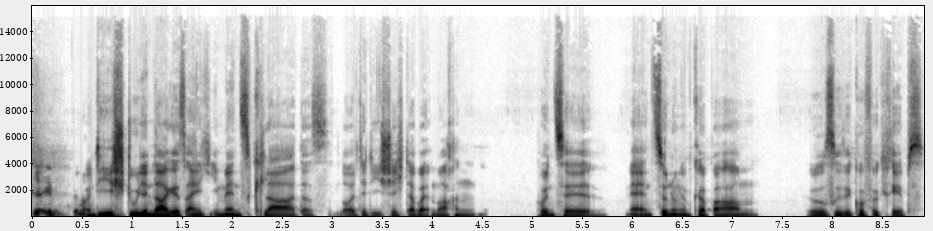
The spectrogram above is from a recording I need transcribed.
Ja, eben, genau. Und die Studienlage ist eigentlich immens klar, dass Leute, die Schichtarbeit machen, potenziell mehr Entzündung im Körper haben, höheres Risiko für Krebs,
